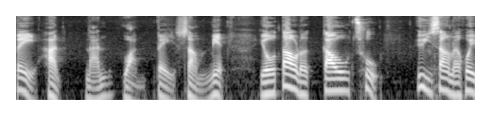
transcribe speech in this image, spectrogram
辈和男晚辈上面。有到了高处，遇上了会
